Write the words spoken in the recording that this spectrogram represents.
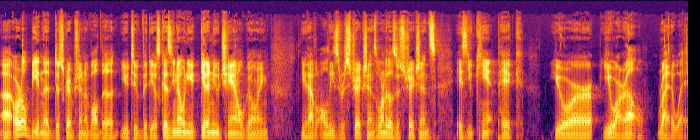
uh, or it'll be in the description of all the YouTube videos. Because, you know, when you get a new channel going, you have all these restrictions. One of those restrictions is you can't pick your URL right away.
